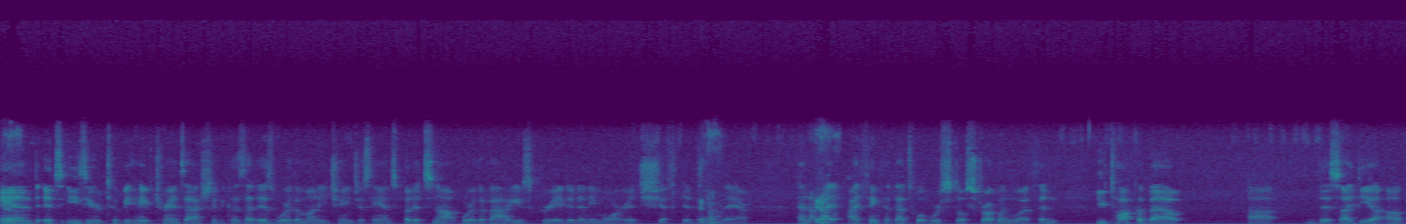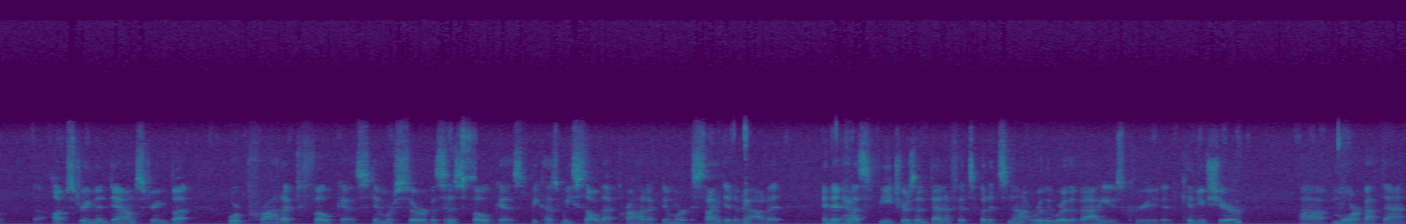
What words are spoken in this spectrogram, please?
Yeah. And it's easier to behave transactionally because that is where the money changes hands, but it's not where the value is created anymore. It's shifted Yeah. from there. And Yeah. I, I think that that's what we're still struggling with. And you talk about uh, this idea of upstream and downstream, but we're product focused and we're services focused because we sell that product and we're excited about it and it has features and benefits, but it's not really where the value is created. Can you share uh, more about that?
